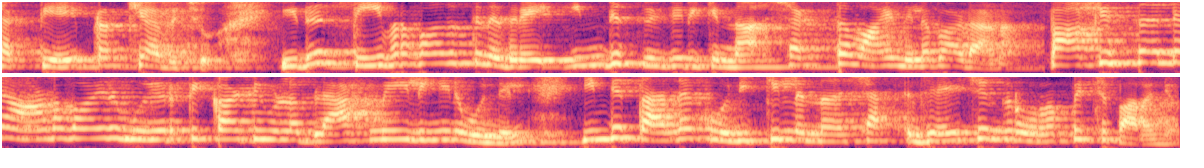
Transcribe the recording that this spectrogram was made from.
ശക്തിയായി പ്രഖ്യാപിച്ചു. ഇത് തീവ്രവാദത്തിനെതിരെ ഇന്ത്യ സ്വീകരിക്കുന്ന ശക്തമായ നിലപാടാണ്. പാകിസ്ഥാന്റെ ആണവായുധം ഉയർത്തിക്കാട്ടിയുള്ള ബ്ലാക്ക് മെയിലിംഗിന് മുന്നിൽ ഇന്ത്യ തല കൊനിക്കില്ലെന്ന് ജയശങ്കർ ഉറപ്പിച്ചു പറഞ്ഞു.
